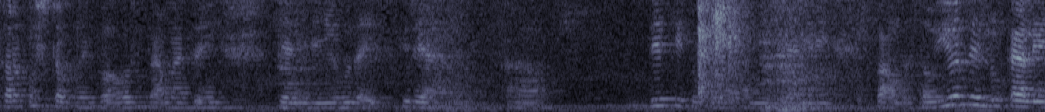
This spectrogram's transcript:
छरपष्ट भएको अवस्थामा चाहिँ त्यहाँनिर यहुदा स्क्रिया देखेको कुरा हामी त्यहाँनिर पाउँदछौँ। यो चाहिँ लुकाले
